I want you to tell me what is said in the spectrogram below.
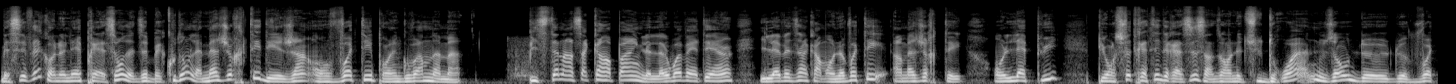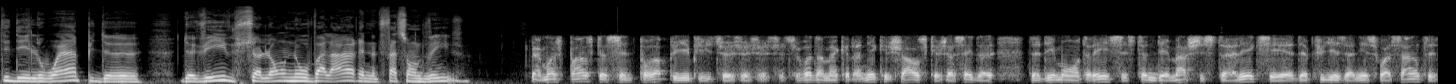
Mais c'est vrai qu'on a l'impression de dire, ben, coudons, la majorité des gens ont voté pour un gouvernement puis c'était dans sa campagne, la loi 21, il l'avait dit encore, on a voté en majorité, on l'appuie, puis on se fait traiter de raciste en disant, on a-tu le droit, nous autres, de, voter des lois, puis de, de vivre selon nos valeurs et notre façon de vivre? Ben moi, je pense que c'est le propre, et puis tu, vois dans ma chronique, Charles, ce que j'essaie de, de, démontrer, c'est une démarche historique, c'est depuis les années 60, c'est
